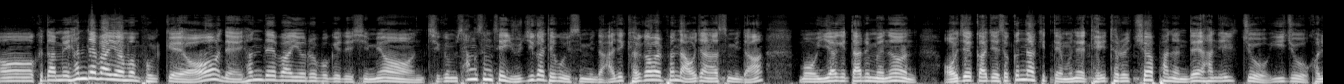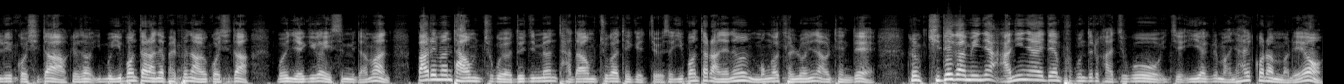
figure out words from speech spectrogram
어, 그 다음에 현대바이오 한번 볼게요. 네, 현대바이오를 보게 되시면 지금 상승세 유지가 되고 있습니다. 아직 결과 발표는 나오지 않았습니다. 뭐 이야기 따르면은 어제까지 해서 끝났기 때문에 데이터를 취합하는데 한 1주, 2주 걸릴 것이다. 그래서 뭐 이번 달 안에 발표 나올 것이다. 뭐 이런 얘기가 있습니다만 빠르면 다음 주고요. 늦으면 다다음 주가 되겠죠. 그래서 이번 달 안에는 뭔가 결론이 나올 텐데 그럼 기대감이냐 아니냐에 대한 부분들을 가지고 이제 이야기를 많이 할 거란 말이에요.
